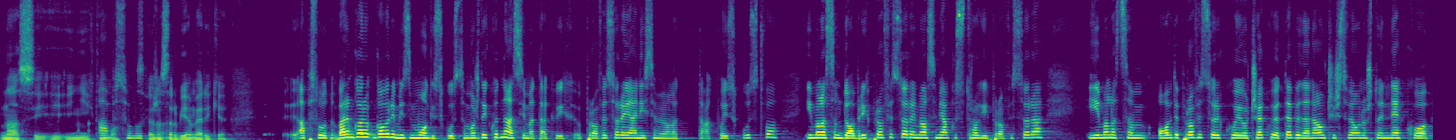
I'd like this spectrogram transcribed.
nas i, i, i njih tamo. Apsolutno. Kažem, Srbije i Amerike. Apsolutno. Barem go- govorim iz mog iskustva. Možda i kod nas ima takvih profesora. Ja nisam imala takvo iskustvo. Imala sam dobrih profesora, imala sam jako strogih profesora i imala sam ovde profesore koji očekuju od tebe da naučiš sve ono što je neko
